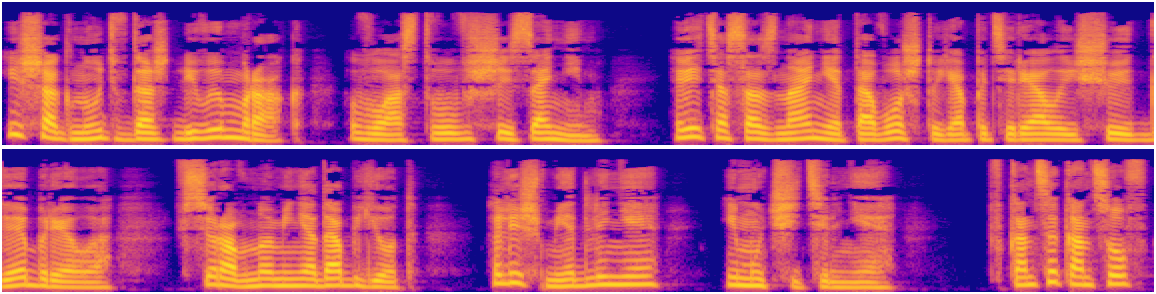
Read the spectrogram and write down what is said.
и шагнуть в дождливый мрак, властвовавший за ним. Ведь осознание того, что я потеряла еще и Гэбриэла, все равно меня добьет, лишь медленнее и мучительнее. В конце концов,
